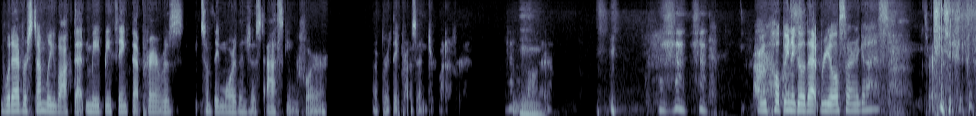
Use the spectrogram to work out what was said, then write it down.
whatever stumbling block that made me think that prayer was something more than just asking for a birthday present or whatever. Mm. Are you hoping to go that real? Sorry, guys.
